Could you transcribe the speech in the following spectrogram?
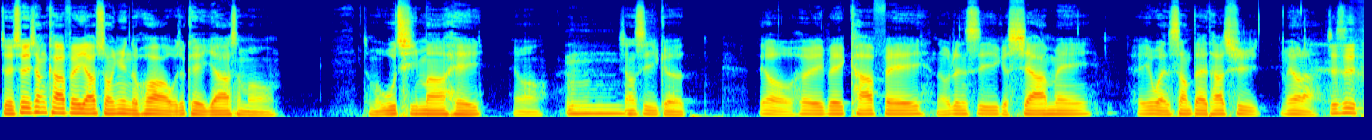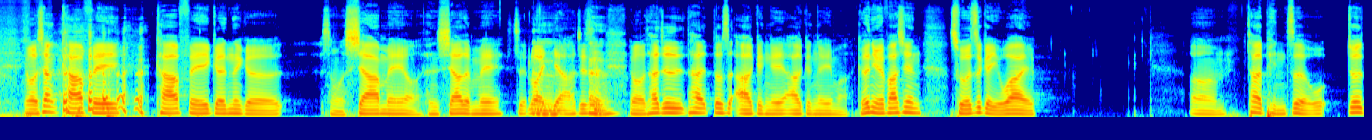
对，所以像咖啡押双韵的话，我就可以押什么什么乌漆嘛黑，有没有？嗯，像是一个。要喝一杯咖啡，然后认识一个虾妹，可以晚上带她去，没有啦，就是有像咖啡、咖啡跟那个什么虾妹哦，很瞎的妹，这乱压，嗯、就是哦他、嗯、就是他都是 R 跟 A，R 跟 A 嘛。可是你会发现，除了这个以外，嗯，他的平仄，我就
